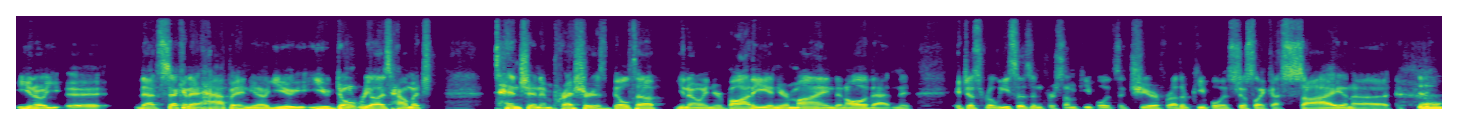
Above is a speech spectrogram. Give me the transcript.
yeah. you know, uh, that second it happened, you know, you you don't realize how much tension and pressure is built up, you know, in your body and your mind and all of that, and it it just releases. And for some people, it's a cheer. For other people, it's just like a sigh and a yeah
